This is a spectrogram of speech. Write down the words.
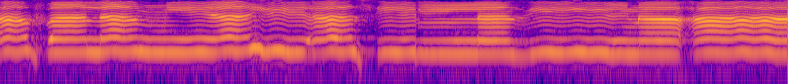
أفلم ييأس الذين جميعا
